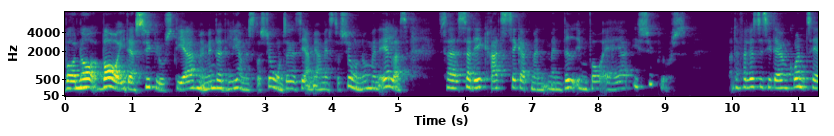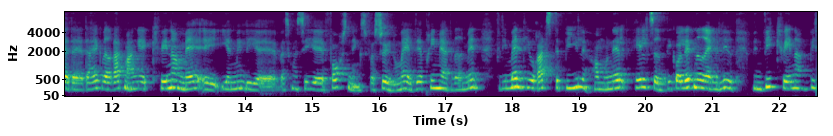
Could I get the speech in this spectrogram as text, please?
hvornår, hvor i deres cyklus de er, medmindre de lige har menstruation, så kan jeg sige, at jeg har menstruation nu, men ellers så, så det er det ikke ret sikkert, at man, man ved, jamen, hvor er jeg i cyklus. Og der får jeg lyst til at sige, at der er jo en grund til, at øh, der har ikke været ret mange øh, kvinder med øh, i almindelige hvad skal man sige, forskningsforsøg normalt. Det har primært været mænd, fordi mænd de er jo ret stabile hormonelt hele tiden. De går lidt nedad med livet, men vi kvinder, vi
